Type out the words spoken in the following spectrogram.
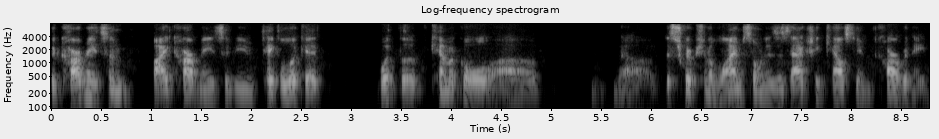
The carbonates and bicarbonates, if you take a look at what the chemical uh, uh, description of limestone is, it's actually calcium carbonate.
